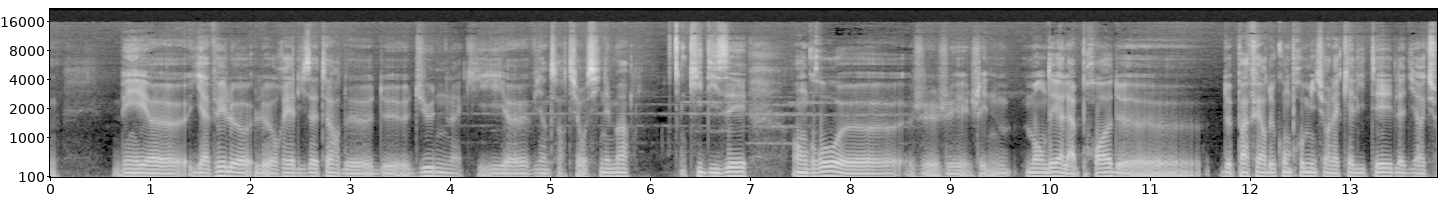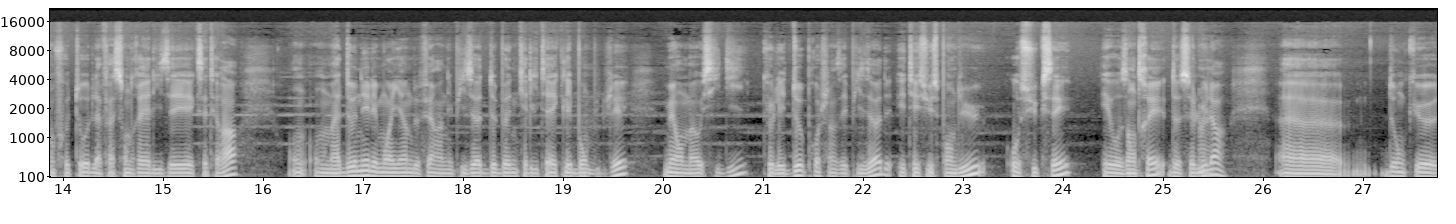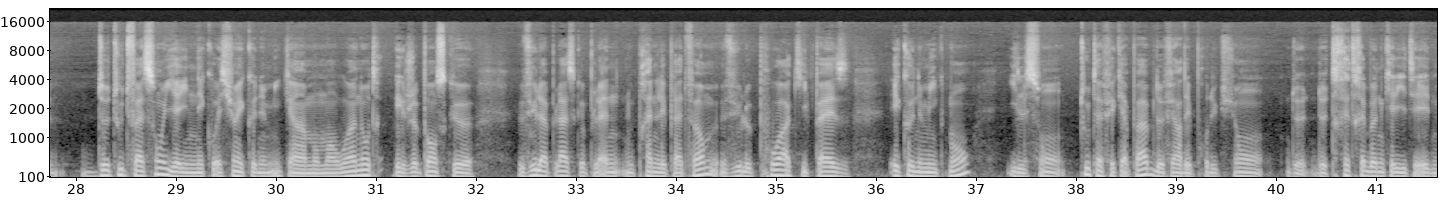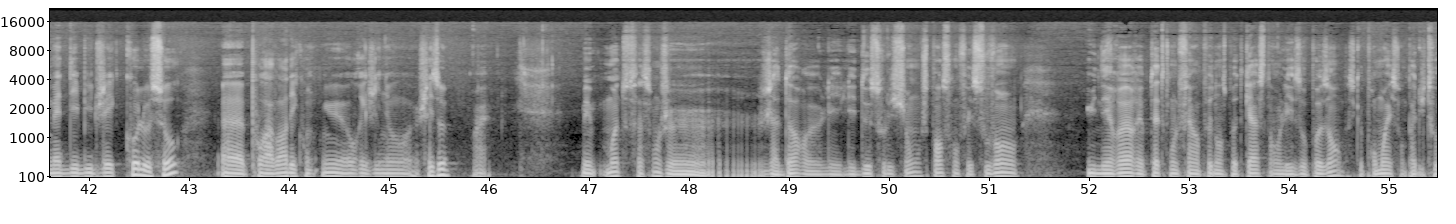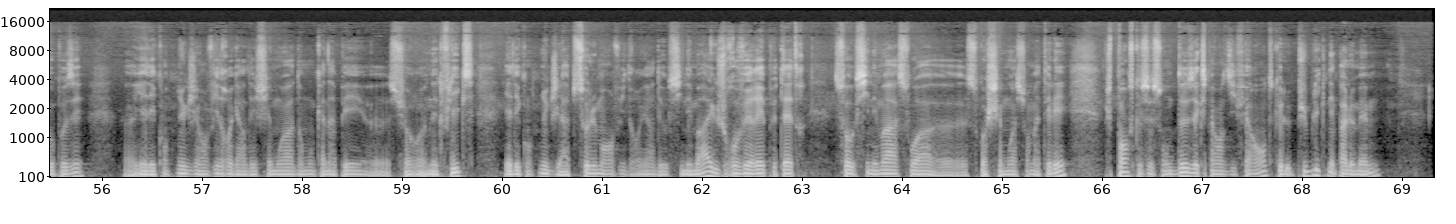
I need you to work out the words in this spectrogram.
mais euh, il y avait le, le réalisateur de, de Dune là, qui vient de sortir au cinéma qui disait en gros euh, j'ai demandé à la prod euh, de pas faire de compromis sur la qualité de la direction photo de la façon de réaliser etc on, on m'a donné les moyens de faire un épisode de bonne qualité avec les bons budgets, mais on m'a aussi dit que les deux prochains épisodes étaient suspendus au succès et aux entrées de celui-là. Euh, donc, euh, de toute façon, il y a une équation économique à un moment ou à un autre. Et je pense que, vu la place que prennent les plateformes, vu le poids qui pèse économiquement, ils sont tout à fait capables de faire des productions de, très très bonne qualité et de mettre des budgets colossaux euh, pour avoir des contenus originaux chez eux. Mais moi, de toute façon, j'adore euh, les, deux solutions. Je pense qu'on fait souvent une erreur et peut-être qu'on le fait un peu dans ce podcast en les opposant, parce que pour moi, ils sont pas du tout opposés. Euh, Il y a des contenus que j'ai envie de regarder chez moi dans mon canapé euh, sur Netflix. Il y a des contenus que j'ai absolument envie de regarder au cinéma et que je reverrai peut-être soit au cinéma, soit, euh, soit chez moi sur ma télé. Je pense que ce sont deux expériences différentes, que le public n'est pas le même.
